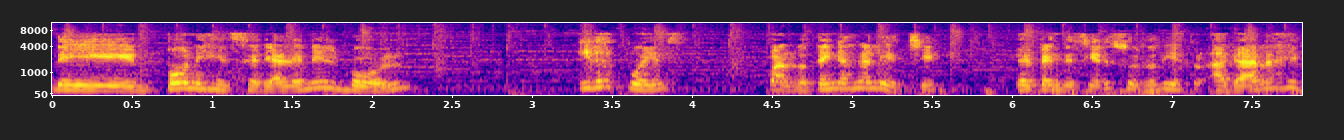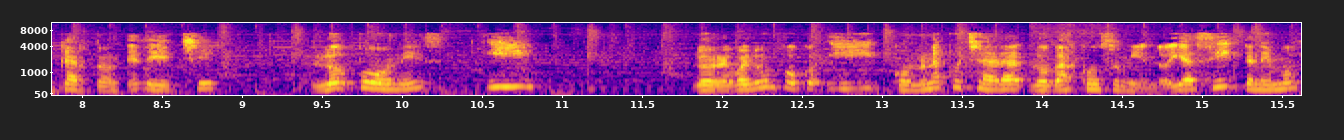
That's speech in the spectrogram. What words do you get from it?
de, pones el cereal en el bol y después, cuando tengas la leche, depende si eres zurdo diestro, agarras el cartón de leche, lo pones y lo revuelves un poco y con una cuchara lo vas consumiendo. Y así tenemos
